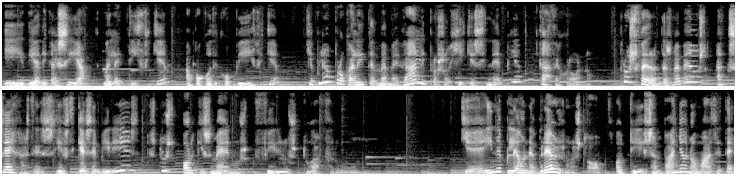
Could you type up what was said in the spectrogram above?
Η διαδικασία μελετήθηκε, αποκωδικοποιήθηκε και πλέον προκαλείται με μεγάλη προσοχή και συνέπεια κάθε χρόνο προσφέροντας βεβαίως αξέχαστες γευστικές εμπειρίες στους ορκισμένους φίλους του αφρού. Και είναι πλέον ευρέως γνωστό ότι η σαμπάνια ονομάζεται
